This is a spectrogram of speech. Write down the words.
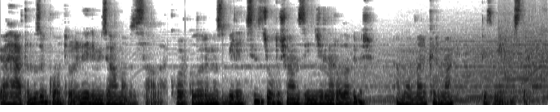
ve hayatımızın kontrolünü elimize almamızı sağlar. Korkularımız bilinçsizce oluşan zincirler olabilir ama onları kırmak bizim elimizde.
